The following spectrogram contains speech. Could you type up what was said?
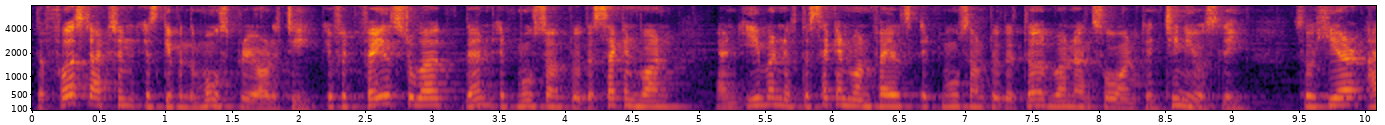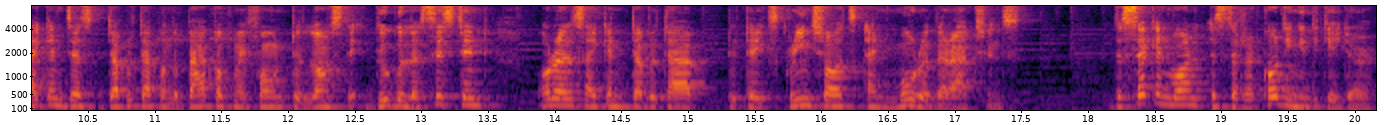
the first action is given the most priority. If it fails to work, then it moves on to the second one, and even if the second one fails, it moves on to the third one and so on continuously. So here I can just double tap on the back of my phone to launch the Google Assistant, or else I can double tap to take screenshots and more other actions. The second one is the recording indicator.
